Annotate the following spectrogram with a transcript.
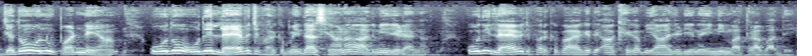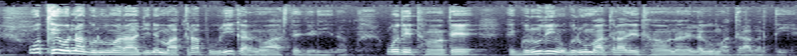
ਜਦੋਂ ਉਹਨੂੰ ਪੜ੍ਹਨੇ ਆ, ਉਦੋਂ ਉਹਦੇ ਲੈਅ ਵਿੱਚ ਫ਼ਰਕ ਪੈਂਦਾ, ਸਿਆਣਾ ਆਦਮੀ ਜਿਹੜਾ ਨਾ, ਉਹਦੀ ਲੈਅ ਵਿੱਚ ਫ਼ਰਕ ਪਾ ਕੇ ਤੇ ਆਖੇਗਾ ਵੀ ਆ ਜਿਹੜੀ ਹੈ ਨਾ ਇੰਨੀ ਮਾਤਰਾ ਵਾਧੇ। ਉੱਥੇ ਉਹਨਾਂ ਗੁਰੂ ਮਹਾਰਾਜ ਜੀ ਨੇ ਮਾਤਰਾ ਪੂਰੀ ਕਰਨ ਵਾਸਤੇ ਜਿਹੜੀ ਨਾ, ਉਹਦੀ ਥਾਂ ਤੇ ਗੁਰੂ ਦੀ, ਗੁਰੂ ਮਾਤਰਾ ਦੀ ਥਾਂ ਉਹਨਾਂ ਨੇ ਲਘੂ ਮਾਤਰਾ ਵਰਤੀ ਹੈ।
